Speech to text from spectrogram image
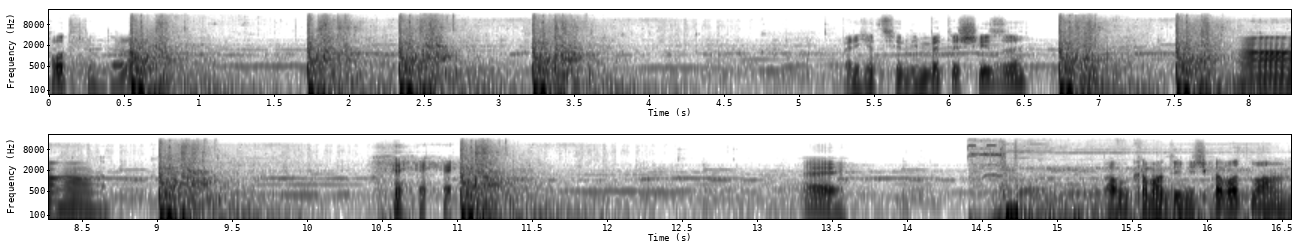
Schrotflinte, oder? Wenn ich jetzt hier in die Mitte schieße. Ah. hey. Warum kann man die nicht kaputt machen?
